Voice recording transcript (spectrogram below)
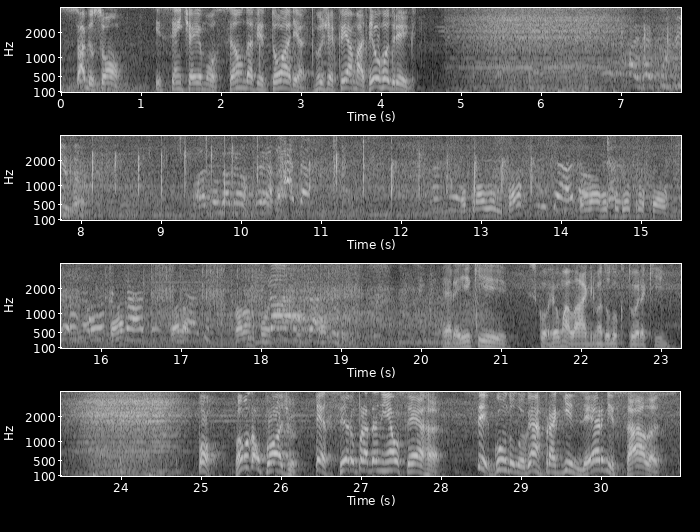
Sobe o som. E sente a emoção da vitória no GP Amadeu Rodrigues. Mais exclusiva. Valeu, Daniel Serra. Comprar ele, tá? Obrigada. Vai lá receber o troféu. Tá? Obrigada. Vai lá. Vai lá no pódio. Pera aí que escorreu uma lágrima do locutor aqui. Bom, vamos ao pódio. Terceiro para Daniel Serra. Segundo lugar para Guilherme Salas.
